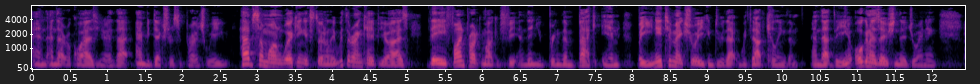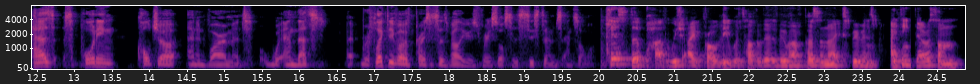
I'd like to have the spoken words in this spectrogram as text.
And, and that requires, you know, that ambidextrous approach where you have someone working externally with their own KPIs, they find product market fit, and then you bring them back in. But you need to make sure you can do that without killing them and that the organization they're joining has supporting culture and environment. And that's reflective of processes, values, resources, systems, and so on. Here's the part which I probably will talk a little bit about personal experience. I think there are some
